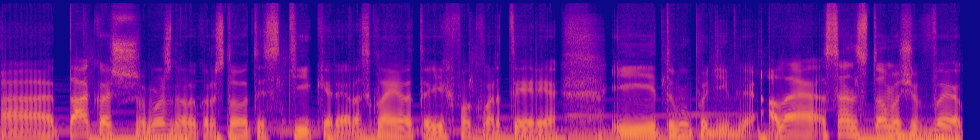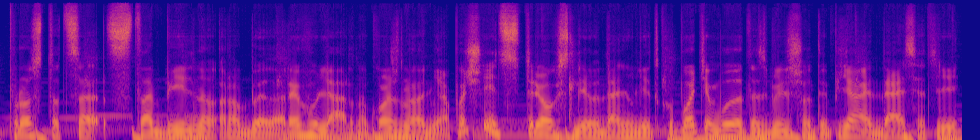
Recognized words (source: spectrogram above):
Е, також можна використовувати стікери, розклеювати їх по квартирі і тому подібне. Але сенс в тому, щоб ви просто це стабільно робили регулярно кожного дня. Почніть з трьох слів в день влітку, потім будете збільшувати 5-10 і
